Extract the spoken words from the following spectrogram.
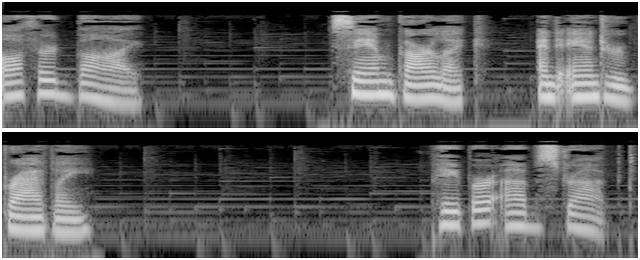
Authored by Sam Garlick and Andrew Bradley. Paper Abstract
